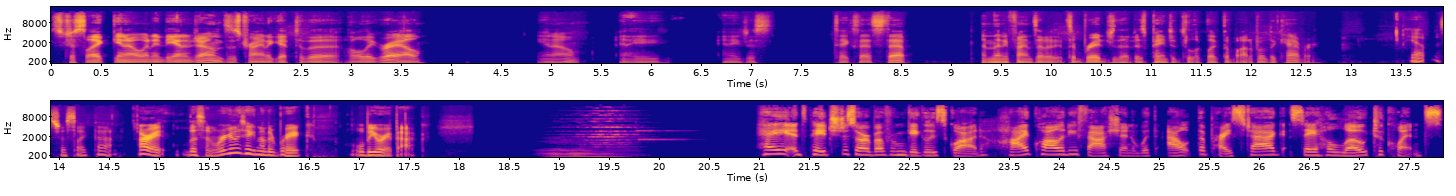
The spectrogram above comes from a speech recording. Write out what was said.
It's just like, you know, when Indiana Jones is trying to get to the Holy Grail, you know, and he and he just takes that step and then he finds out it's a bridge that is painted to look like the bottom of the cavern. Yep, it's just like that. All right, listen, we're going to take another break. We'll be right back. Hey, it's Paige DeSorbo from Giggly Squad. High quality fashion without the price tag. Say hello to Quince.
